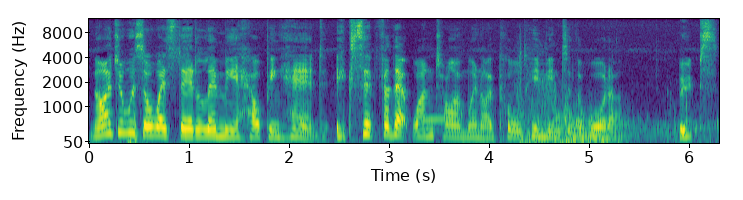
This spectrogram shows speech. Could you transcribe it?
Nigel was always there to lend me a helping hand, except for that one time when I pulled him into the water. Oops.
